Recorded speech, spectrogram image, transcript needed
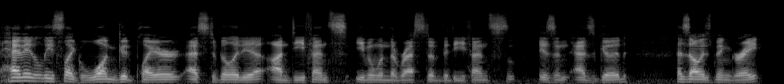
having at least like one good player as stability on defense, even when the rest of the defense isn't as good, has always been great.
